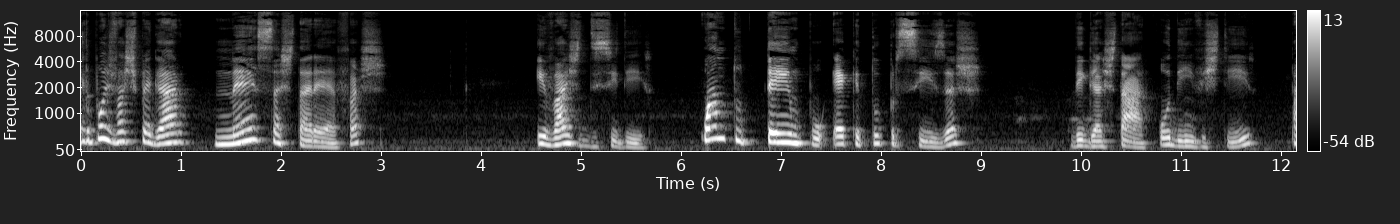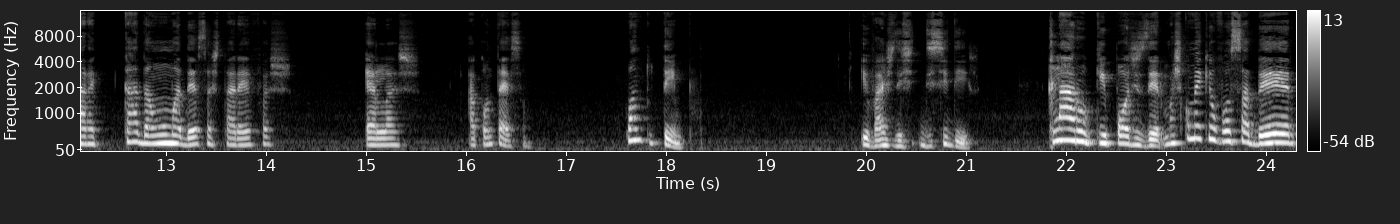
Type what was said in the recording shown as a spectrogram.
depois vais pegar nessas tarefas e vais decidir quanto tempo é que tu precisas de gastar ou de investir para cada uma dessas tarefas elas aconteçam. Quanto tempo? E vais decidir. Claro que pode dizer, mas como é que eu vou saber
